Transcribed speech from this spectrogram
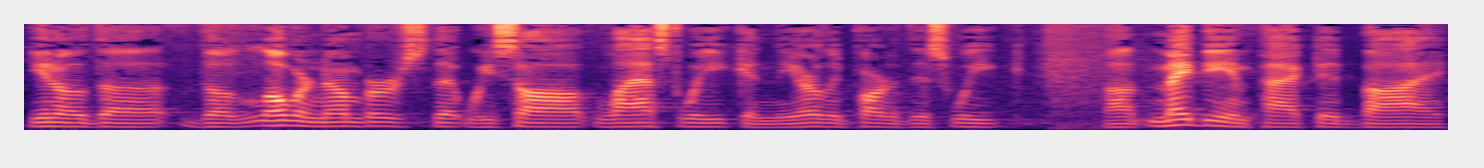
you know the the lower numbers that we saw last week and the early part of this week uh, may be impacted by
